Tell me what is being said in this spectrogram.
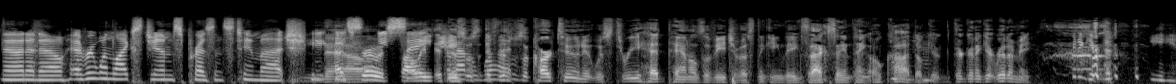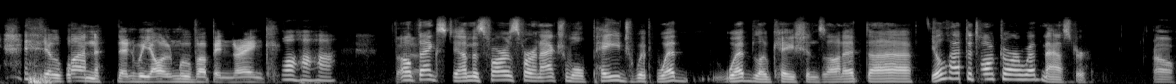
No, no, no. Everyone likes Jim's presence too much. He, No. That's true. He's It's probably safe If this was if this was a cartoon, it was three head panels of each of us thinking the exact same thing. Oh God, they'll mm-hmm. get, they're going to get rid of me. You're gonna get rid of me. kill one, then we all move up in rank. Wahaha. But, Oh, uh, thanks, Tim. As far as for an actual page with web web locations on it, uh, you'll have to talk to our webmaster. Oh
